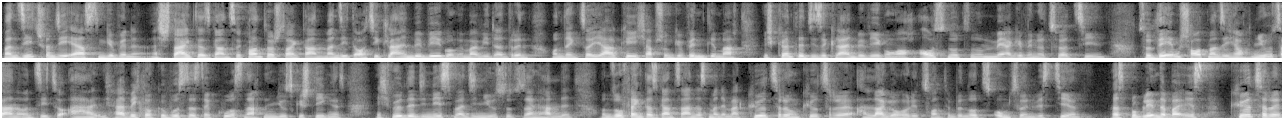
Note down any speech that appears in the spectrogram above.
Man sieht schon die ersten Gewinne. Es steigt das ganze Konto, steigt an. Man sieht auch die kleinen Bewegungen immer wieder drin und denkt so, ja, okay, ich habe schon Gewinn gemacht. Ich könnte diese kleinen Bewegungen auch ausnutzen, um mehr Gewinne zu erzielen. Zudem schaut man sich auch News an und sieht so, ah, ich habe ich doch gewusst, dass der Kurs nach den News gestiegen ist. Ich würde die nächste Mal die News sozusagen handeln. Und so fängt das Ganze an, dass man immer kürzere und kürzere Anlagehorizonte benutzt, um zu investieren. Das Problem dabei ist, kürzere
